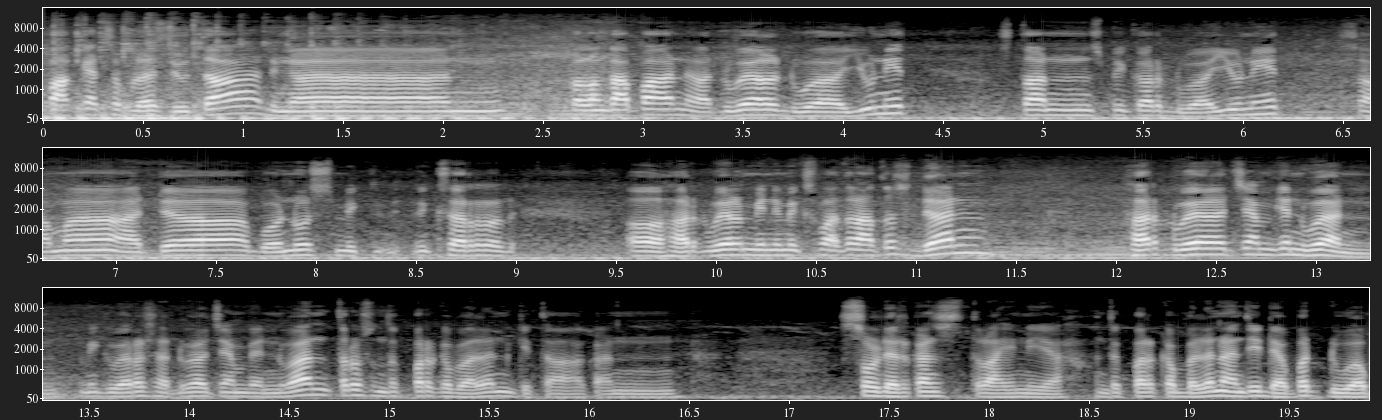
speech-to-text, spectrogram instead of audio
paket 11 juta dengan kelengkapan hardware 2 unit, stand speaker 2 unit, sama ada bonus mixer uh, hardware Minimix 400 dan hardware Champion One, Migwares hardware Champion One. Terus untuk perkebalan kita akan solderkan setelah ini ya. Untuk perkebalan nanti dapat 20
